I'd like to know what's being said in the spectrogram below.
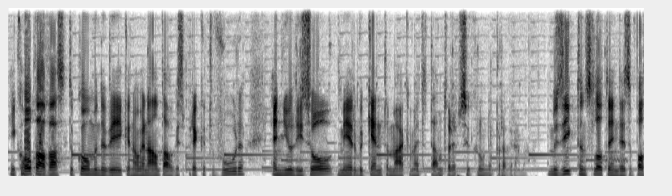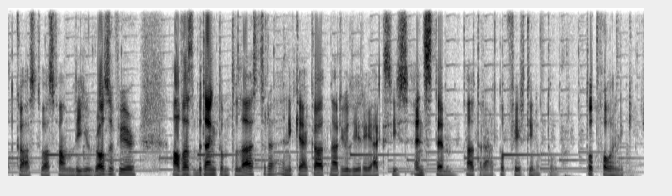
Ik hoop alvast de komende weken nog een aantal gesprekken te voeren en jullie zo meer bekend te maken met het Antwerpse Groene programma. Muziek tenslotte in deze podcast was van Lee Rosevier. Alvast bedankt om te luisteren en ik kijk uit naar jullie reacties en stem uiteraard op 14 oktober. Tot volgende keer.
